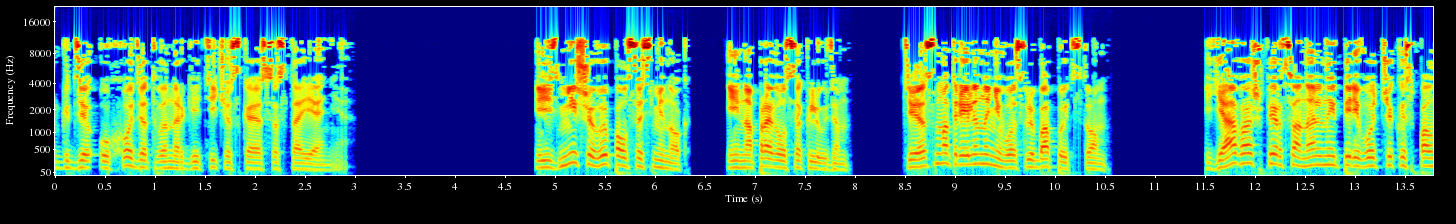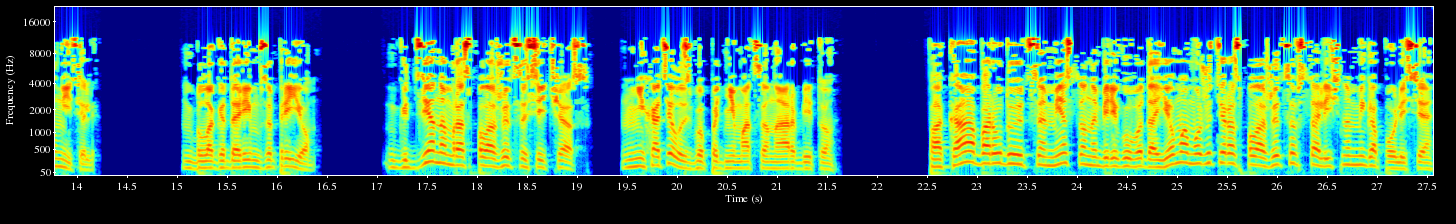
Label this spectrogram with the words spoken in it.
где уходят в энергетическое состояние. Из ниши выпал осьминог и направился к людям. Те смотрели на него с любопытством. «Я ваш персональный переводчик-исполнитель. Благодарим за прием. Где нам расположиться сейчас? Не хотелось бы подниматься на орбиту. Пока оборудуется место на берегу водоема, можете расположиться в столичном мегаполисе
